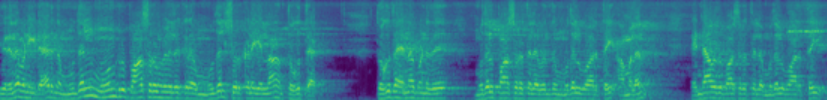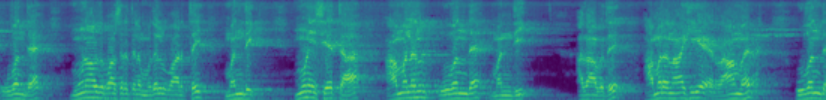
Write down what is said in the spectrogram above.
இவர் என்ன பண்ணிக்கிட்டார்? இந்த முதல் மூன்று பாசுரங்கள் இருக்கிற முதல் சொற்களை எல்லாம் தொகுத்தார். தொகுத்தா என்ன பண்ணுது? முதல் பாசுரத்தில் வந்து முதல் வார்த்தை அமலன் ரெண்டாவது பாசுரத்தில் முதல் வார்த்தை உவந்த மூணாவது பாசுரத்தில் முதல் வார்த்தை மந்தி. மூணை சேர்த்தா அமலன் உவந்த மந்தி. அதாவது அமலனாகிய ராமர் உவந்த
